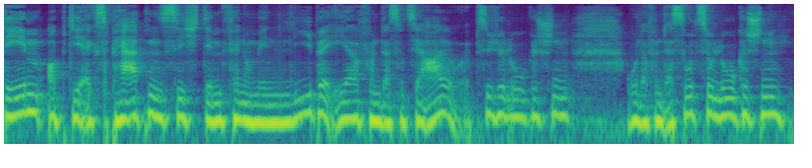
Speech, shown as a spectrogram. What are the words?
dem, ob die Experten sich dem Phänomen Liebe eher von der sozialpsychologischen oder von der soziologischen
